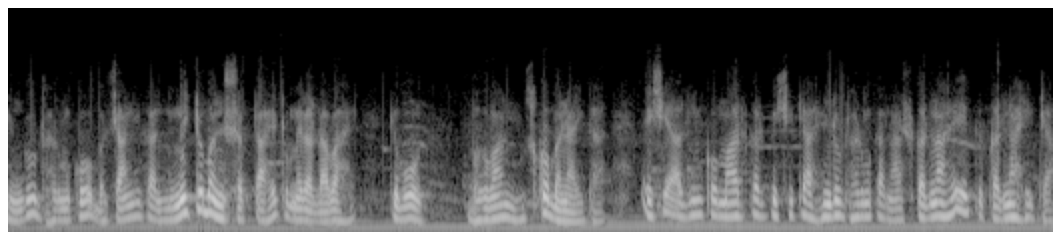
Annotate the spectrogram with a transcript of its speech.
हिंदू धर्म को बचाने का निमित्त बन सकता है तो मेरा दावा है कि वो भगवान मुझको बनाएगा। ऐसे आदमी को मार कर पीछे क्या हिंदू धर्म का नाश करना है? कि करना ही क्या?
